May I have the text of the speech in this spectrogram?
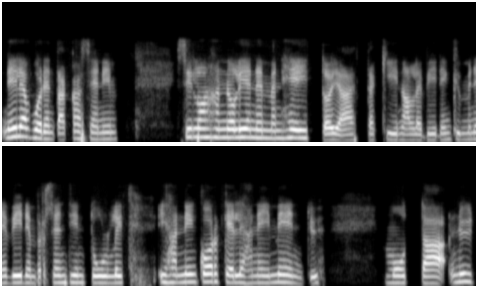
neljän vuoden takaisin, niin silloinhan ne oli enemmän heittoja, että Kiinalle 55 prosentin tullit, ihan niin korkeallehan ei menty, mutta nyt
